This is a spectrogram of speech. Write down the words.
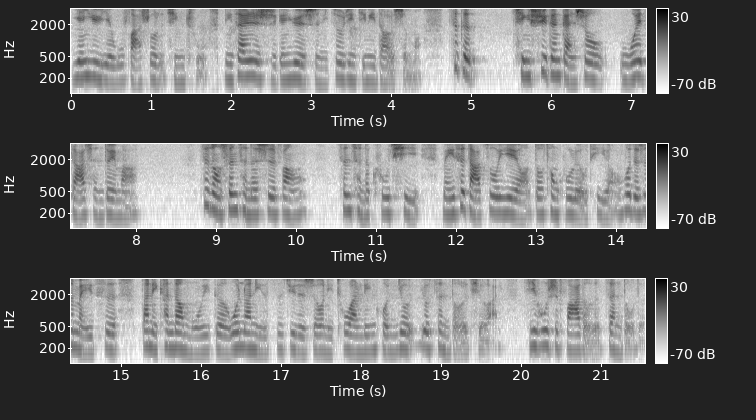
言语也无法说得清楚。你在日食跟月食，你究竟经历到了什么？这个情绪跟感受五味杂陈，对吗？这种深层的释放。深沉的哭泣，每一次打作业哦，都痛哭流涕哦，或者是每一次当你看到某一个温暖你的字句的时候，你突然灵魂又又颤抖了起来，几乎是发抖的、颤抖的，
